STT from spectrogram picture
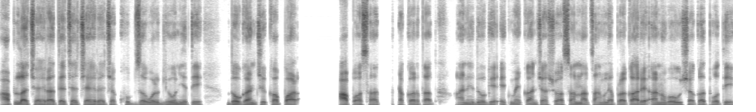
आपला चेहरा त्याच्या चेहऱ्याच्या खूप जवळ घेऊन येते. दोघांचे कपाळ आपसात टकरतात आणि दोघे एकमेकांच्या श्वासांना चांगल्या प्रकारे अनुभवू शकत होते.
